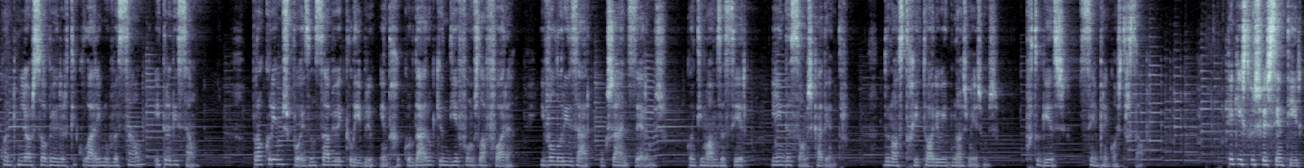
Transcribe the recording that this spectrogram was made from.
quanto melhor souber articular inovação e tradição. Procuremos, pois, um sábio equilíbrio entre recordar o que um dia fomos lá fora e valorizar o que já antes éramos. Continuamos a ser e ainda somos cá dentro, do nosso território e de nós mesmos. Portugueses sempre em construção. O que é que isto vos fez sentir?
